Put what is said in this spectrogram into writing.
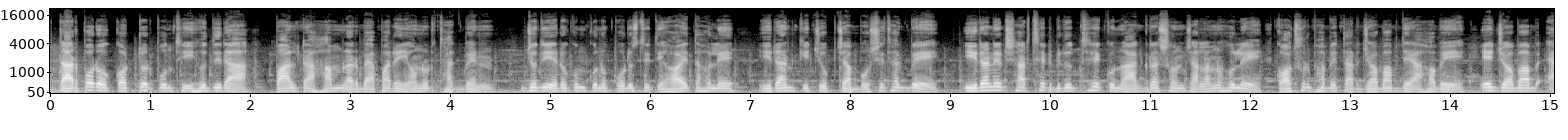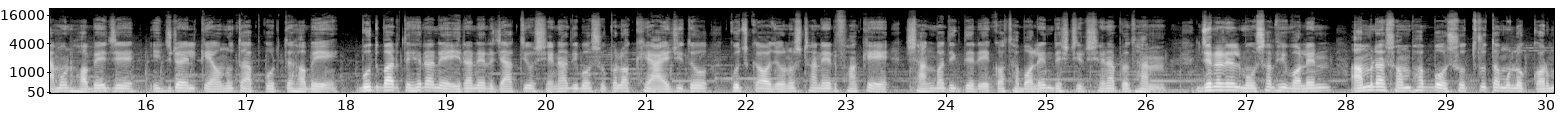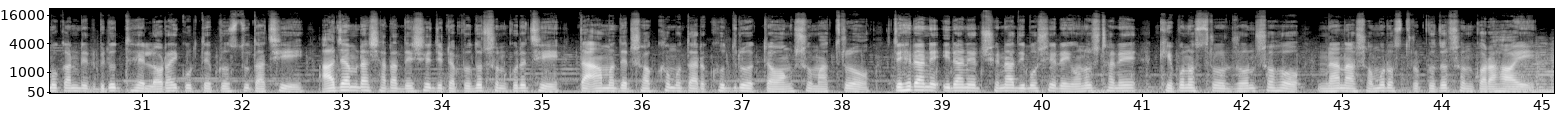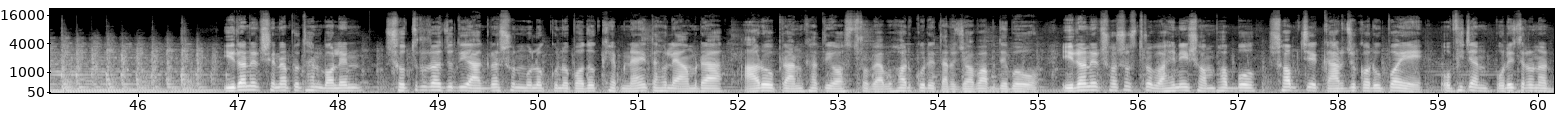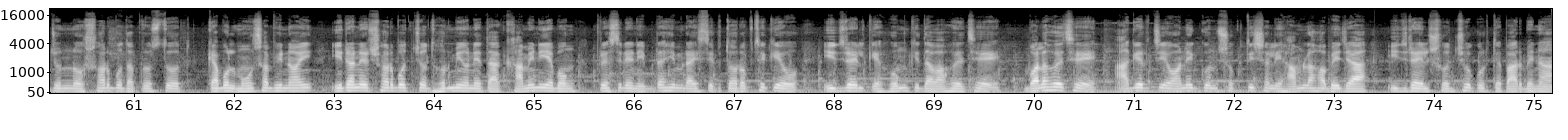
তারপরও কট্টরপন্থী ইহুদিরা পাল্টা হামলার ব্যাপারে অনড় থাকবেন। যদি এরকম কোনো পরিস্থিতি হয়, তাহলে ইরান কি চুপচাপ বসে থাকবে? ইরানের স্বার্থের বিরুদ্ধে কোনো আগ্রাসন চালানো হলে কঠোরভাবে তার জবাব দেয়া হবে। এ জবাব এমন হবে যে ইসরায়েলকে অনুতাপ করতে হবে। বুধবার তেহরানে ইরানের জাতীয় সেনা দিবস উপলক্ষে আয়োজিত কুচকাওয়াজ অনুষ্ঠানের ফাঁকে সাংবাদিকদের এ কথা বলেন দেশটির সেনাপ্রধান। জেনারেল মৌসাভি বলেন, আমরা সম্ভাব্য শত্রুতামূলক কর্মকাণ্ডের বিরুদ্ধে লড়াই করতে প্রস্তুত আছি। আজ আমরা সারা দেশে যেটা প্রদর্শন করেছি, তা আমাদের সক্ষমতার ক্ষুদ্র একটা অংশ মাত্র। তেহরানে ইরানের সেনা দিবসের এই অনুষ্ঠানে ক্ষেপণাস্ত্র ড্রোন সহ নানা সমরস্ত্র প্রদর্শন করা হয়। ইরানের সেনাপ্রধান বলেন শত্রুরা যদি আগ্রাসনমূলক কোনো পদক্ষেপ নেয়, তাহলে আমরা আরও প্রাণঘাতী অস্ত্র ব্যবহার করে তার জবাব দেব। ইরানের সশস্ত্র বাহিনী সম্ভাব্য সবচেয়ে কার্যকর উপায়ে অভিযান পরিচালনার জন্য সর্বদা প্রস্তুত। কেবল মৌসাভি নয়, ইরানের সর্বোচ্চ ধর্মীয় নেতা খামেনি এবং প্রেসিডেন্ট ইব্রাহিম রাইসির তরফ থেকেও ইসরায়েলকে হুমকি দেওয়া হয়েছে। বলা হয়েছে, আগের চেয়ে অনেক গুণ শক্তিশালী হামলা হবে যা ইসরায়েল সহ্য করতে পারবে না।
